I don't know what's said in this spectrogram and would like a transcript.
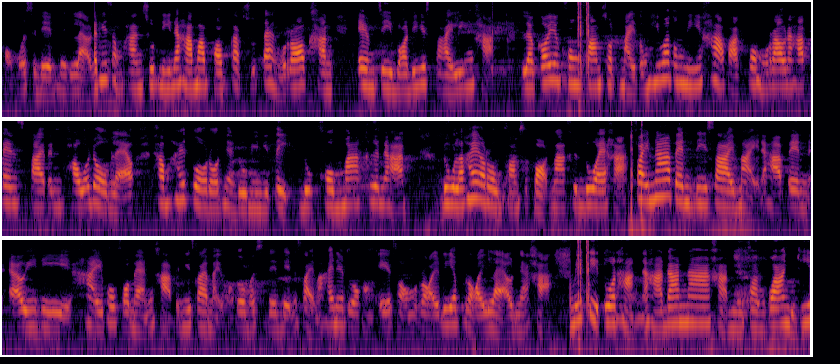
ของ Mercedes-Benz แล้วและที่สำคัญชุดนี้นะคะ มาพร้อมกับชุดแต่งรอบคัน MG Body Styling ค่ะ แล้วก็ยังคงความสดใหม่ตรงที่ว่าตรงนี้ค่ะ ฝากระโปรงของเรานะคะ เป็นสไตล์เป็น Power Dome แล้วทำให้ตัวรถเนี่ยดูมีมิติดูคมมากขึ้นนะคะ ดูแล้วให้อารมณ์ความสปอร์ตมากขึ้นด้วยค่ะ ไฟหน้าเป็นดีไซน์ใหม่นะคะเป็น LED LED High Performance ค่ะ เป็นดีไซน์ใหม่ของตัว Mercedes-Benz ใส่มาให้ในตัวของ A 2 0 0 เรียบร้อยแล้วนะคะ มิติตัวถังนะคะ ด้านหน้าค่ะ มีความกว้างอยู่ที่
